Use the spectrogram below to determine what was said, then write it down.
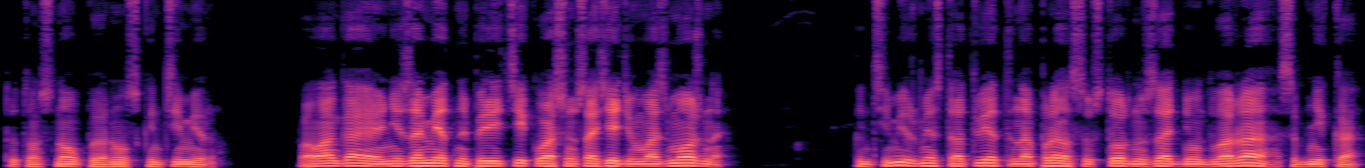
Тут он снова повернулся к Кантемиру. Полагаю, незаметно перейти к вашим соседям возможно? Кантемир вместо ответа направился в сторону заднего двора особняка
